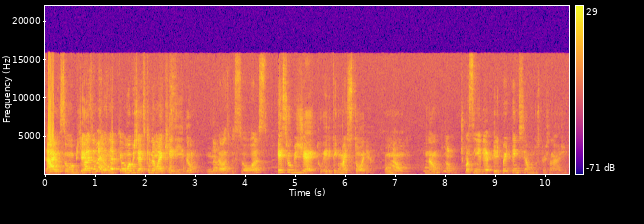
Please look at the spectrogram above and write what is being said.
Tá, eu sou um objeto. Mais ou menos, então, né? Porque eu- um objeto que não é querido Não. pelas pessoas. Esse objeto, ele tem uma história, ou não? Não? Não. Tipo assim, ele, é- ele pertence a um dos personagens.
